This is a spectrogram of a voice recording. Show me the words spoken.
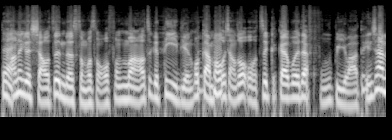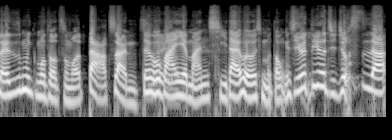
对，然后那个小镇的什么什么风貌，然后这个地点或干嘛，我想说，哦，这个该不会在伏笔吧？等一下来这么什么什么大战？对，我本来也蛮期待会有什么东西，因为第二集就是啊，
